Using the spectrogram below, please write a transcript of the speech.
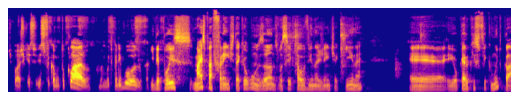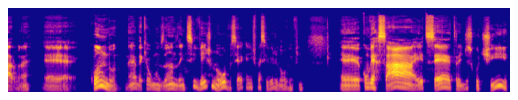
Tipo, acho que isso, isso fica muito claro, é muito perigoso. Né? E depois, mais para frente, daqui a alguns anos, você que tá ouvindo a gente aqui, né? É, eu quero que isso fique muito claro, né? É, quando, né, daqui a alguns anos, a gente se vê de novo, se é que a gente vai se ver de novo, enfim, é, conversar, etc., discutir,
